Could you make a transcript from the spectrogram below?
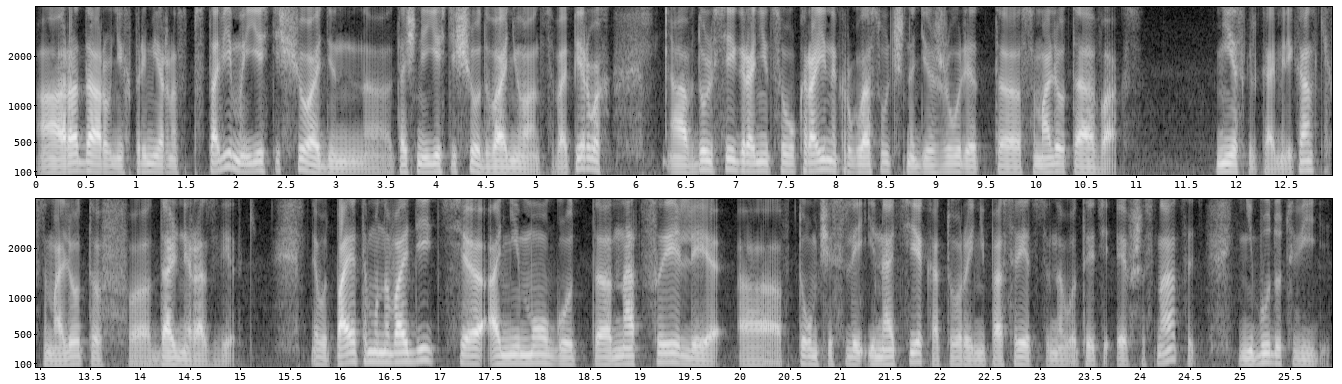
а радар у них примерно сопоставимый. Есть еще один, а, точнее, есть еще два нюанса. Во-первых, а, вдоль всей границы Украины круглосуточно дежурят а, самолеты «Авакс». Несколько американских самолетов дальней разведки. Вот, поэтому наводить они могут на цели, в том числе и на те, которые непосредственно вот эти F-16 не будут видеть.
